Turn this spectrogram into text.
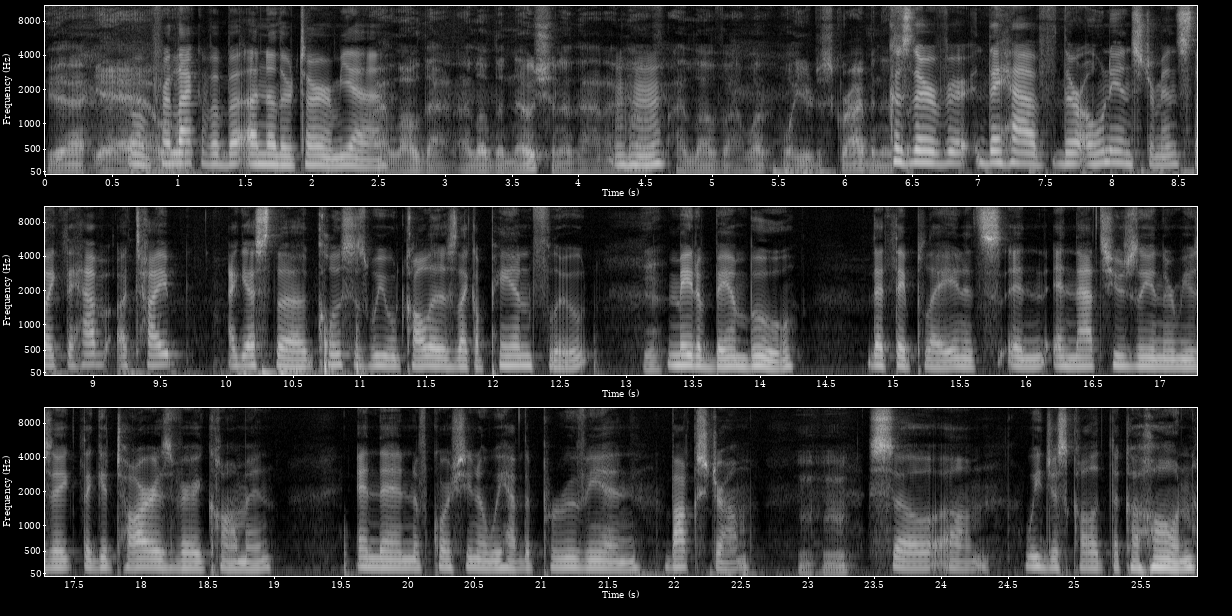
Yeah, yeah. Well, for well, lack of a, another term, yeah. I love that. I love the notion of that. I love I love uh, what what you're describing. because they're very, they have their own instruments. Like they have a type. I guess the closest we would call it is like a pan flute, Yeah. made of bamboo, that they play, and it's and and that's usually in their music. The guitar is very common, and then of course you know we have the Peruvian box drum. Mm-hmm. So um, we just call it the cajon.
